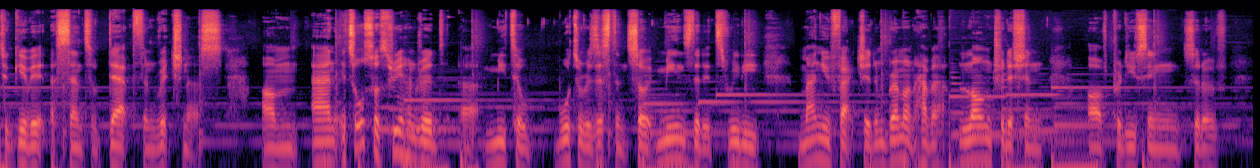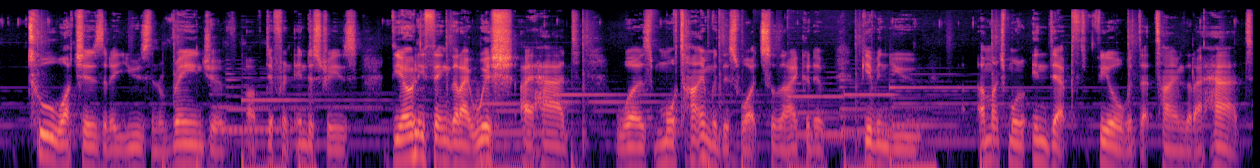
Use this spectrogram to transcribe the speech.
to give it a sense of depth and richness. Um, and it's also 300 uh, meter water resistant, so it means that it's really manufactured. And Bremont have a long tradition of producing sort of tool watches that are used in a range of, of different industries. The only thing that I wish I had was more time with this watch so that I could have given you a much more in-depth feel with that time that I had.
